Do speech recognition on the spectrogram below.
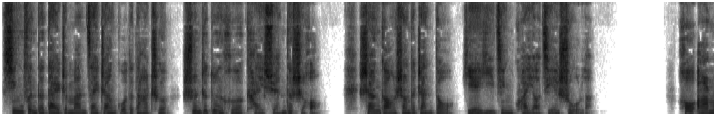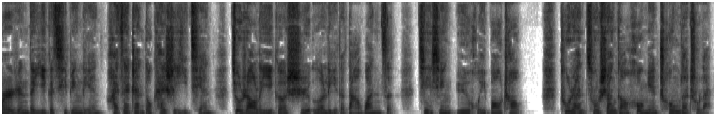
兴奋地带着满载战果的大车顺着顿河凯旋的时候，山岗上的战斗也已经快要结束了。后阿穆尔人的一个骑兵连还在战斗开始以前就绕了一个石鹅里的大弯子进行迂回包抄，突然从山岗后面冲了出来，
